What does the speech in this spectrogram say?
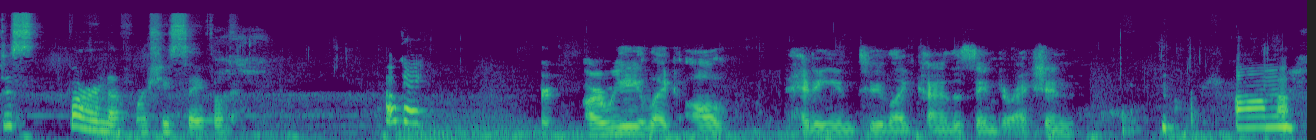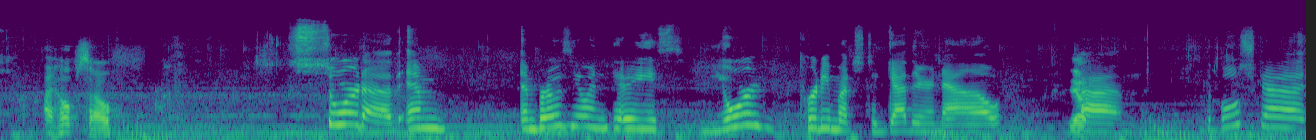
just far enough where she's safer. Okay. Are we like all heading into like kind of the same direction? Um, I hope so. sort of. Am- Ambrosio and Paris, you're pretty much together now. Yep. Um, the Bolshka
